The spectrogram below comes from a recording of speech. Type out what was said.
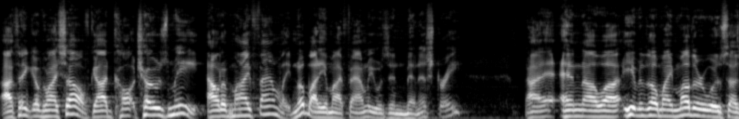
I think of myself, God called, chose me out of my family. Nobody in my family was in ministry. Uh, and uh, even though my mother was a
